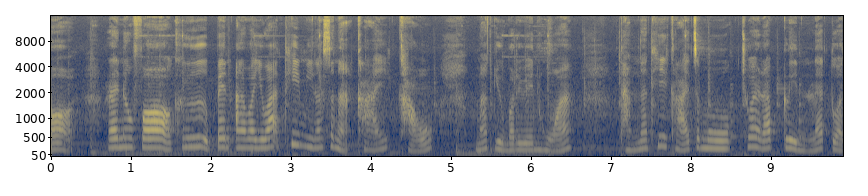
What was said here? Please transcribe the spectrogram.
อร์ไรโนฟอร์คือเป็นอวัยวะที่มีลักษณะคล้ายเขา มักอยู่บริเวณหัวทำหน้าที่คล้ายจมูก ช่วยรับกลิ่น และตรวจ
